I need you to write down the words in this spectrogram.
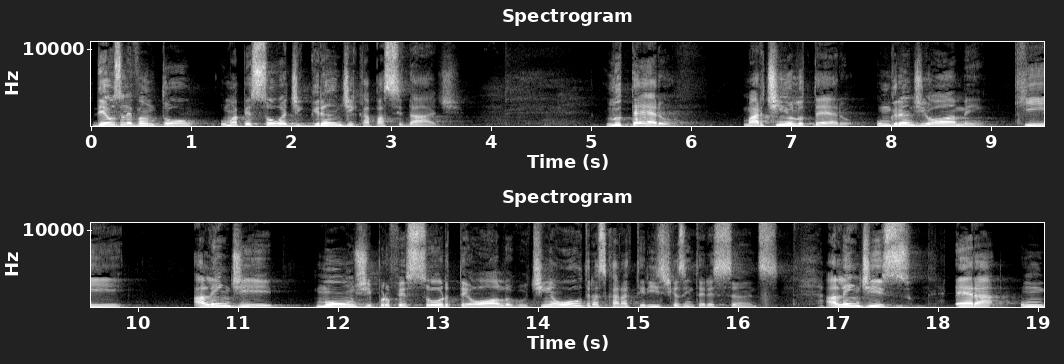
Deus levantou uma pessoa de grande capacidade. Lutero, Martinho Lutero, um grande homem que, além de monge, professor, teólogo, tinha outras características interessantes. Além disso, era um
